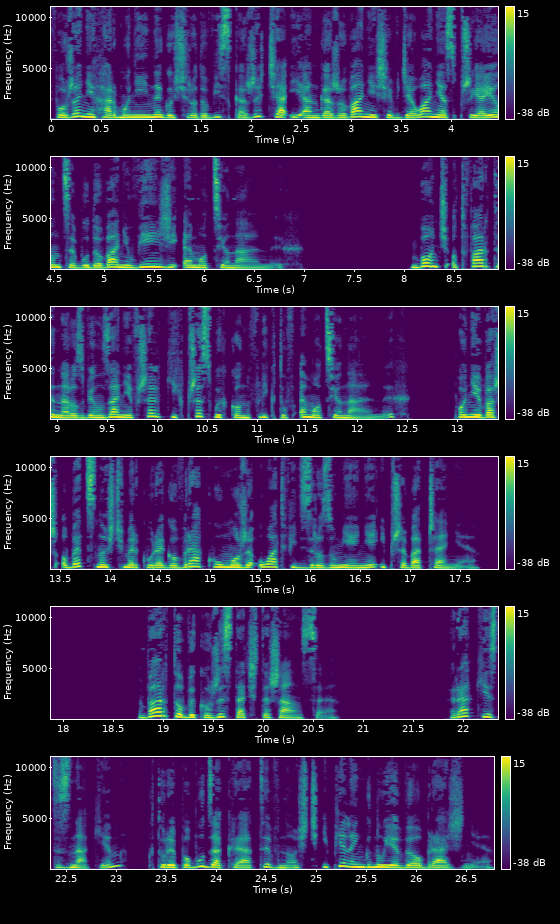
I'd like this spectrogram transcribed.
tworzenie harmonijnego środowiska życia i angażowanie się w działania sprzyjające budowaniu więzi emocjonalnych. Bądź otwarty na rozwiązanie wszelkich przesłych konfliktów emocjonalnych, ponieważ obecność Merkurego w raku może ułatwić zrozumienie i przebaczenie. Warto wykorzystać te szanse. Rak jest znakiem, który pobudza kreatywność i pielęgnuje wyobraźnię.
